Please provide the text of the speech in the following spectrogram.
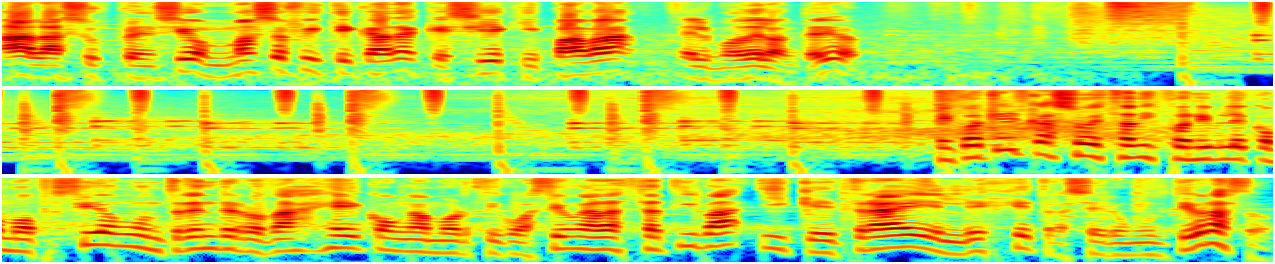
a la suspensión más sofisticada que sí equipaba el modelo anterior. En cualquier caso está disponible como opción un tren de rodaje con amortiguación adaptativa y que trae el eje trasero multibrazo.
